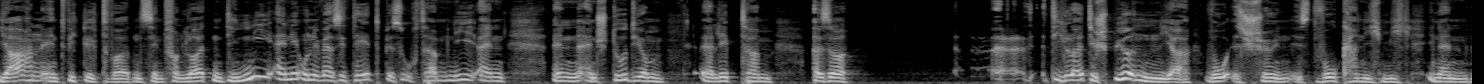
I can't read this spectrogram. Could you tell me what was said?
Jahren entwickelt worden sind von Leuten, die nie eine Universität besucht haben, nie ein, ein, ein Studium erlebt haben? Also die Leute spüren ja, wo es schön ist, wo kann ich mich in einen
